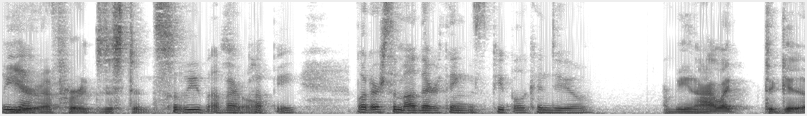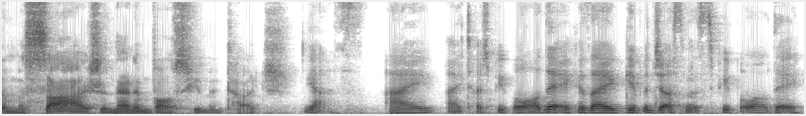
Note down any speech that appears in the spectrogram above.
year Yeah. of her existence. we love our puppy. What are some other things people can do? I mean, I like to get a massage, and that involves human touch. Yes, I I touch people all day because I give adjustments to people all day.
